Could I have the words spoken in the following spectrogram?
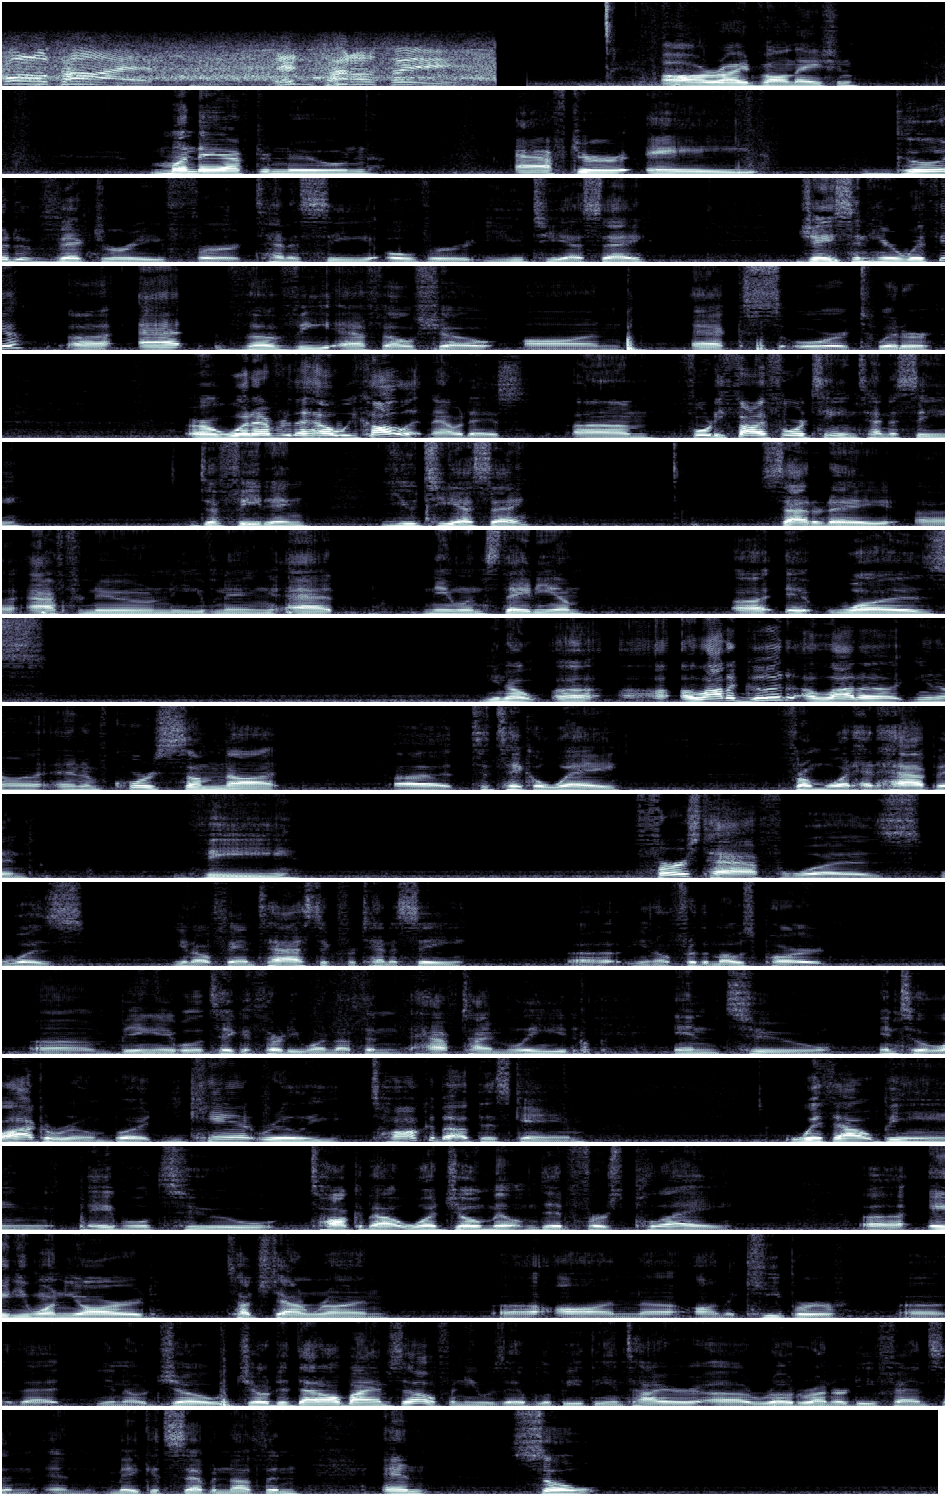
football time in Tennessee. All right, Vol Nation. Monday afternoon, after a good victory for Tennessee over UTSA. Jason here with you uh, at the VFL show on X or Twitter or whatever the hell we call it nowadays. Um, 45 14, Tennessee defeating UTSA Saturday uh, afternoon, evening at Neyland Stadium. Uh, it was, you know, uh, a, lot of good, a lot of, you know, and of course some not uh, to take away from what had happened. The first half was was you know fantastic for Tennessee, uh, you know for the most part, um, being able to take a thirty-one nothing halftime lead into into the locker room. But you can't really talk about this game without being able to talk about what Joe Milton did first play, uh, 81 yard touchdown run uh, on uh, on the keeper. Uh, that you know Joe Joe did that all by himself, and he was able to beat the entire uh, Roadrunner defense and and make it seven nothing. And so,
